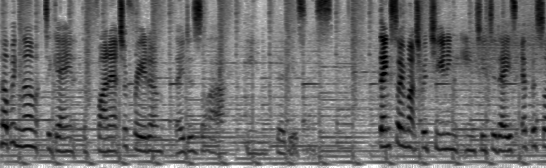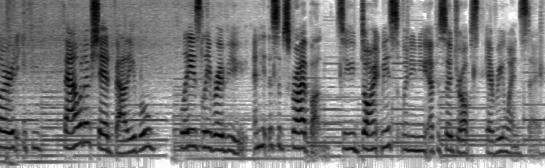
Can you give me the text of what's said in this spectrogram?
helping them to gain the financial freedom they desire in their business. Thanks so much for tuning into today's episode. If you found what I've shared valuable, please leave a review and hit the subscribe button so you don't miss when a new episode drops every Wednesday.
